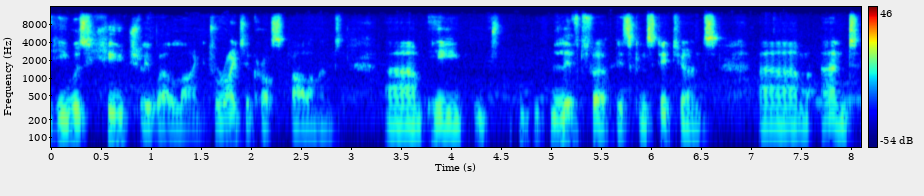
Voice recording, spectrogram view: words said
he was hugely well liked right across Parliament. Um, he lived for his constituents, um, and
